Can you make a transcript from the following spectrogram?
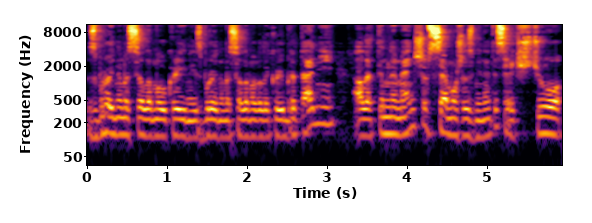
збройними силами України і збройними силами Великої Британії, але тим не менше все може змінитися, якщо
